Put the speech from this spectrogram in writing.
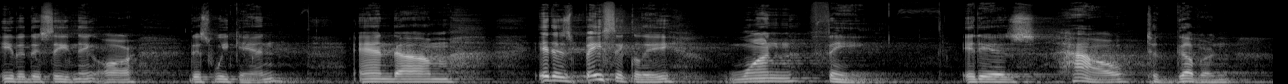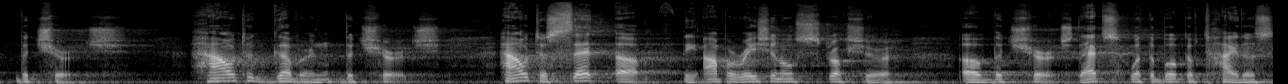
either this evening or this weekend. And um, it is basically one theme it is how to govern the church how to govern the church, how to set up the operational structure of the church. That's what the book of Titus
